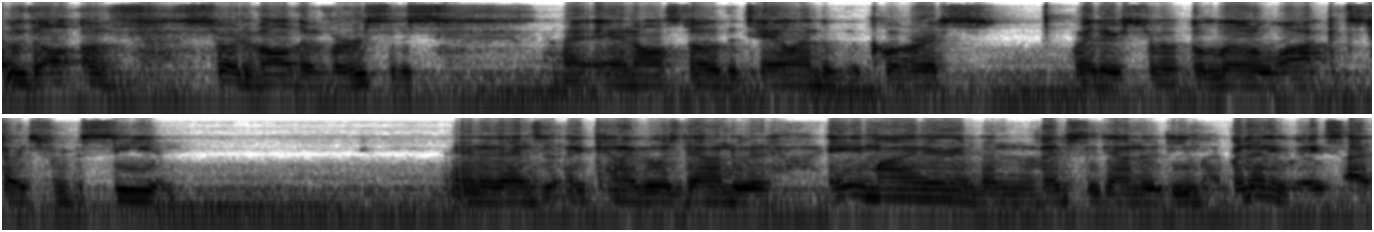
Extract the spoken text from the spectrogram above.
of, the, of sort of all the verses, uh, and also the tail end of the chorus, where there's sort of a little walk. It starts from a C and and it ends. It kind of goes down to an A minor, and then eventually down to a D minor. But anyways, I,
